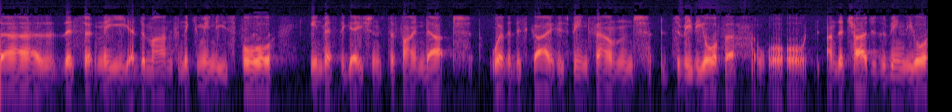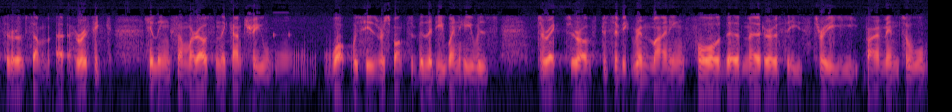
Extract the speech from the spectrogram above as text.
uh, there's certainly a demand from the communities for investigations to find out whether this guy who's been found to be the author or, or under charges of being the author of some uh, horrific killing somewhere else in the country, what was his responsibility when he was director of Pacific Rim Mining for the murder of these three environmental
